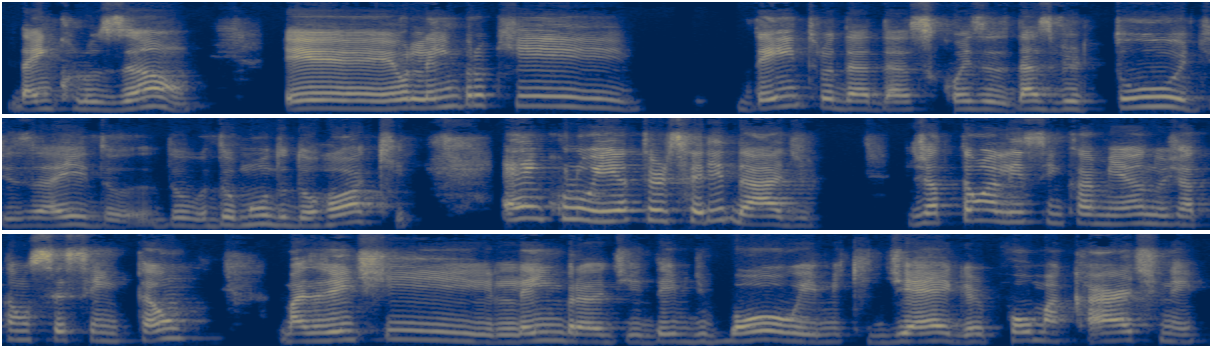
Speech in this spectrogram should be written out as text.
da inclusão, é, eu lembro que dentro da, das coisas, das virtudes aí do, do, do, mundo do rock, é incluir a terceira idade. Já estão ali se encaminhando, já estão sessentão, mas a gente lembra de David Bowie, Mick Jagger, Paul McCartney,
